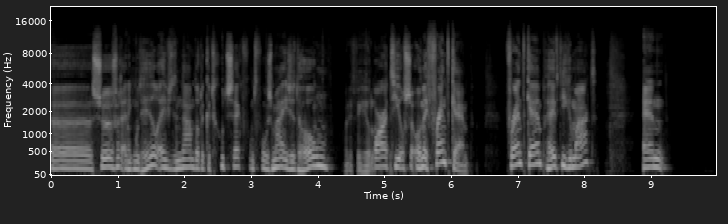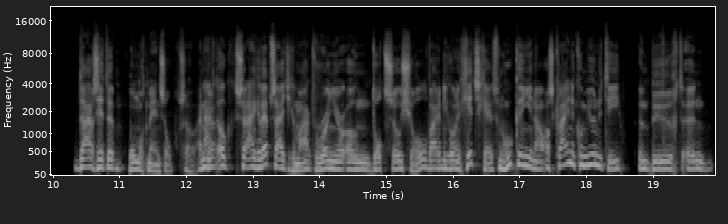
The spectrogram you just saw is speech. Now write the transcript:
eh, server. En ik moet heel even de naam dat ik het goed zeg. Want volgens mij is het Home Oh, dat vind ik heel leuk. Party of zo. Oh nee, Friendcamp. Friendcamp heeft hij gemaakt. En daar zitten 100 mensen op of zo. En hij Ja. heeft ook zijn eigen websiteje gemaakt, runyourown.social, waarin hij gewoon een gids geeft van hoe kun je nou als kleine community, een buurt, een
